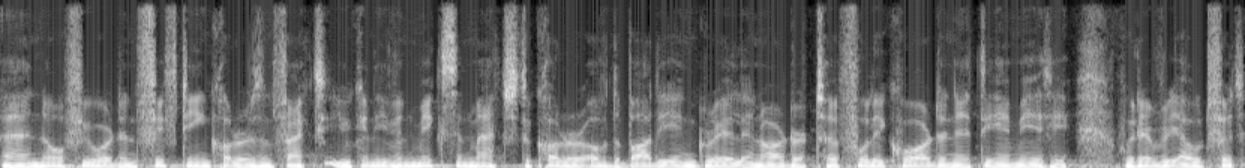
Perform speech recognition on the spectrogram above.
Uh, no fewer than 15 colours, in fact. You can even mix and match the colour of the body and grill in order to fully coordinate the M80 with every outfit.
